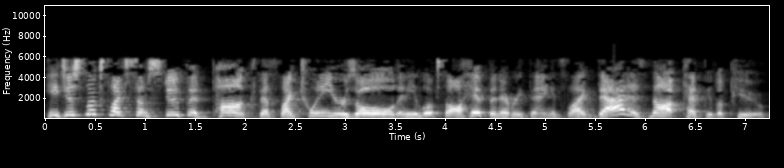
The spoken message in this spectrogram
he just looks like some stupid punk that's like 20 years old and he looks all hip and everything. It's like, that is not Pepe Le Pew.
